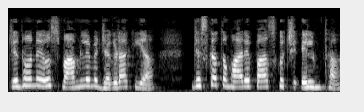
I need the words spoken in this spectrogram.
جنہوں نے اس معاملے میں جھگڑا کیا جس کا تمہارے پاس کچھ علم تھا۔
